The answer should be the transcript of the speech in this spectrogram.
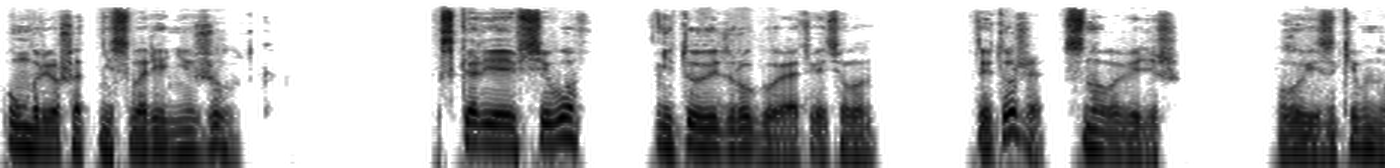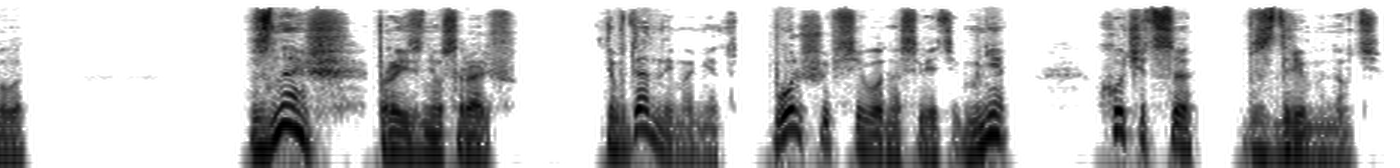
умрешь от несварения желудка. Скорее всего, и то, и другое, ответил он. Ты тоже снова видишь? Луиза кивнула. Знаешь, произнес Ральф, в данный момент больше всего на свете мне хочется вздремнуть.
